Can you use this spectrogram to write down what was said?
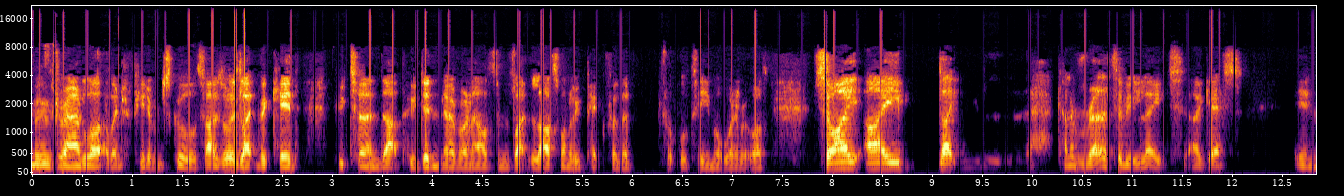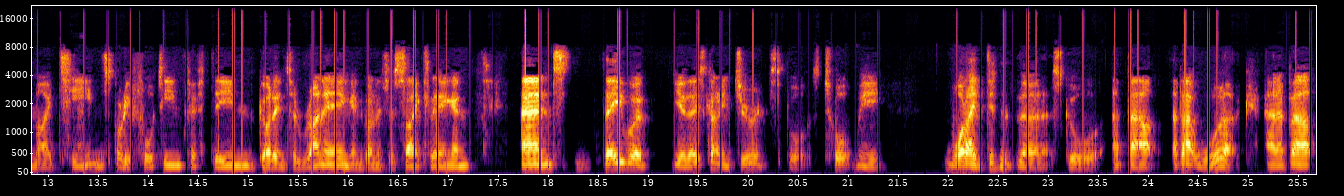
moved around a lot. I went to a few different schools, so I was always like the kid who turned up, who didn't know everyone else, and was like the last one to be picked for the football team or whatever it was. So I I like kind of relatively late, I guess, in my teens, probably 14, 15, got into running and got into cycling. And and they were, you know, those kind of endurance sports taught me what I didn't learn at school about about work and about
